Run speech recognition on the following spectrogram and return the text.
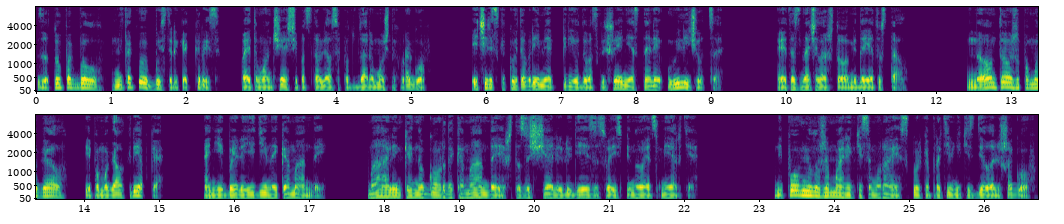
Затупок был не такой быстрый, как крыс, поэтому он чаще подставлялся под удары мощных врагов, и через какое-то время периоды воскрешения стали увеличиваться. Это значило, что медоед устал. Но он тоже помогал, и помогал крепко. Они были единой командой. Маленькой, но гордой командой, что защищали людей за своей спиной от смерти. Не помнил уже маленький самурай, сколько противники сделали шагов.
